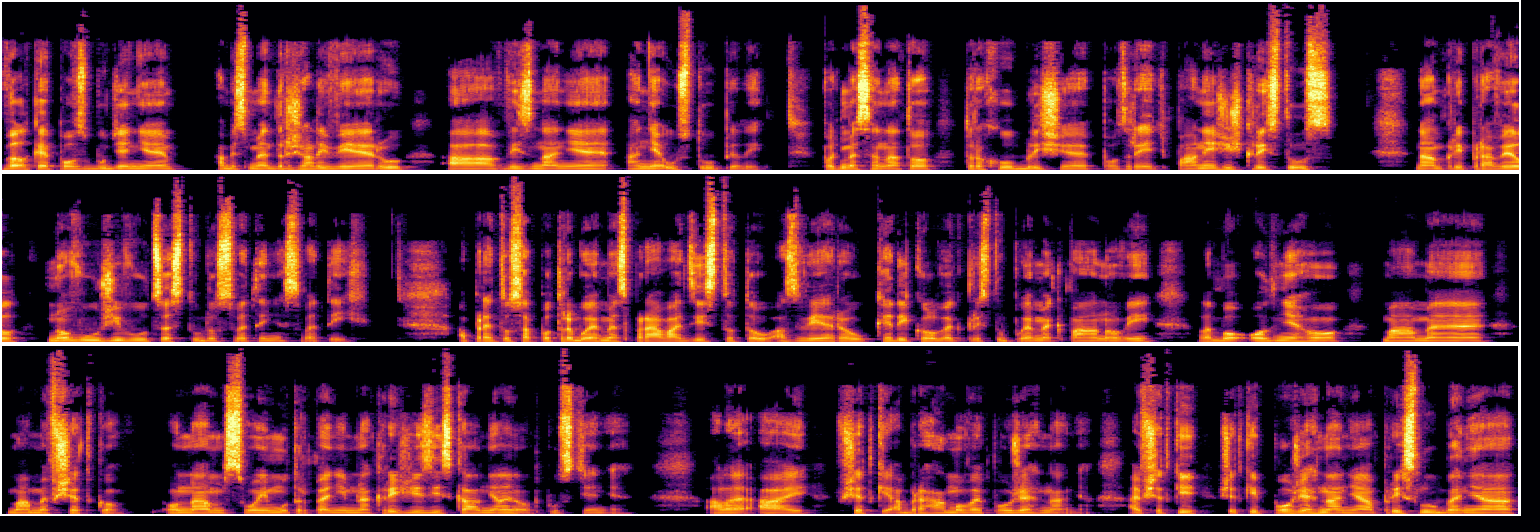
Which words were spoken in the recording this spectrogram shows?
veľké povzbudenie, aby sme držali vieru a vyznanie a neustúpili. Poďme sa na to trochu bližšie pozrieť. Pán Ježiš Kristus nám pripravil novú živú cestu do svetine svetých. A preto sa potrebujeme správať s istotou a s vierou, kedykoľvek pristupujeme k pánovi, lebo od neho máme, máme všetko. On nám svojim utrpením na kríži získal nielen odpustenie, ale aj všetky Abrahamové požehnania. Aj všetky, všetky požehnania a prislúbenia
